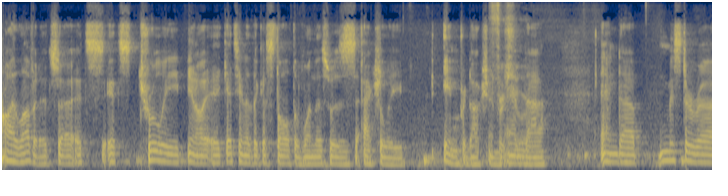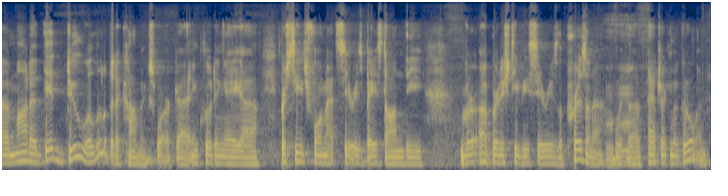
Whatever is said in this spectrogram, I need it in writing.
Oh, I love it. It's uh, it's it's truly you know it gets you into the gestalt of when this was actually in production. For And sure. uh, and uh, Mr. Uh, Motter did do a little bit of comics work, uh, including a uh, prestige format series based on the uh, British TV series The Prisoner with uh, Patrick McGoohan,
